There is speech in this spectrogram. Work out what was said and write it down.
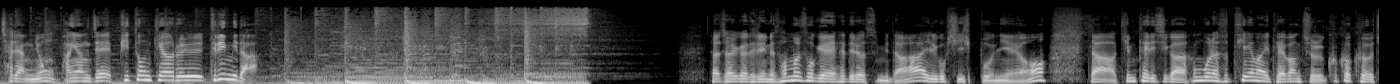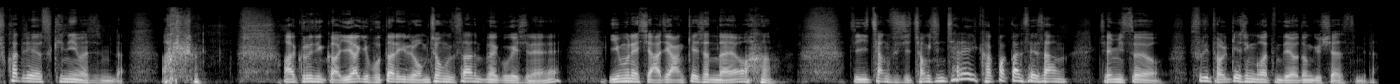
차량용 방향제 피톤 케어를 드립니다. 자, 저희가 드리는 선물 소개해드렸습니다. 7시 20분이에요. 자, 김태리 씨가 흥분해서 TMI 대방출, 크크크, 축하드려요, 스키님 하셨습니다. 아, 그- 아, 그러니까, 이야기 보따리를 엄청 싸매고 계시네. 이문혜 씨, 아직 안 깨셨나요? 이창수 씨, 정신 차려, 이 각박한 세상. 재밌어요. 술이 덜 깨신 것 같은데, 여동규 씨 하셨습니다.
